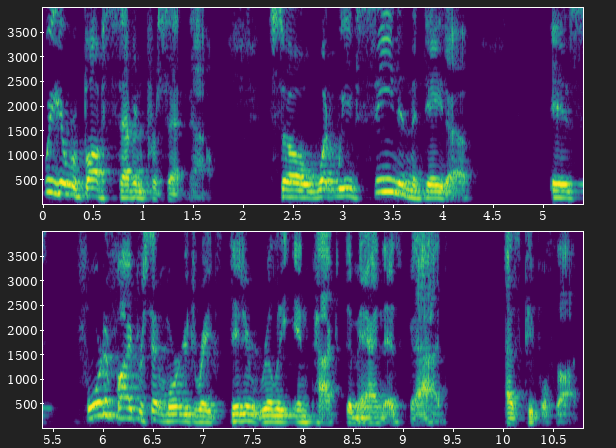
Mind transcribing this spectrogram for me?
We're above seven percent now. So what we've seen in the data is four to five percent mortgage rates didn't really impact demand as bad as people thought.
